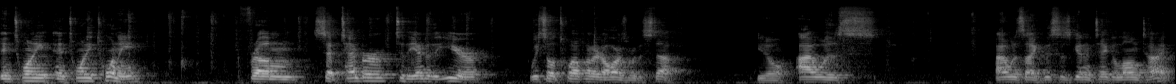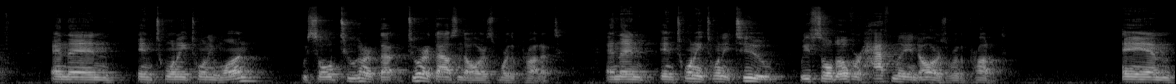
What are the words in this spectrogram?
in 20 in 2020, from September to the end of the year, we sold twelve hundred dollars worth of stuff. You know, I was I was like, this is gonna take a long time. And then in 2021, we sold $200,000 worth of product. And then in 2022, we've sold over half a million dollars worth of product. And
